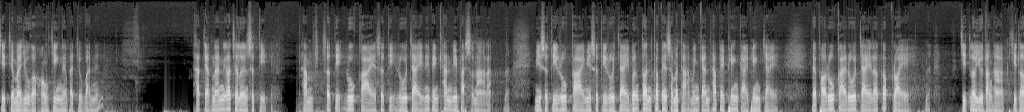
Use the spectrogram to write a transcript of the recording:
จิตจะมาอยู่กับของจริงในปัจจุบันนี้ถัดจากนั้นก็เจริญสติทำสติรู้กาย สติรู้ใจนี่เป็นขั้นวิปัสสนาละนะมีสติรู้กาย มีสติรู้ใจ เบื้องต้นก็เป็นสมถะเหมือนกัน ถ้าไปเพ่งกายเพ่งใจ แต่พอรู้กายรู้ใจแล้วก็ปล่อยนะ จิตเราอยู่ต่างหาก จิตเรา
